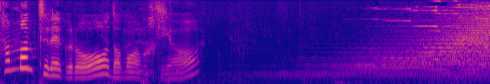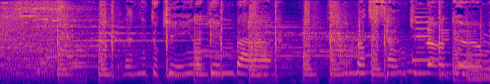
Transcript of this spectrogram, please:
3번 트랙으로 넘어가 볼게요. 유난히 또 기나 긴 밤 달빛마저 삼킨 어둠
